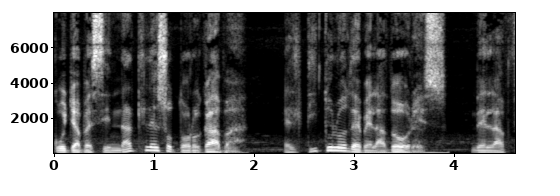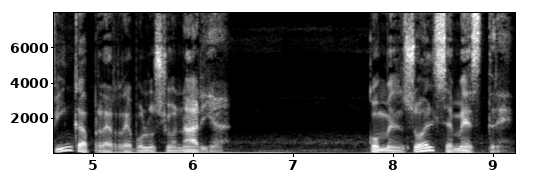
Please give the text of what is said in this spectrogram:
cuya vecindad les otorgaba el título de veladores de la finca prerevolucionaria. Comenzó el semestre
